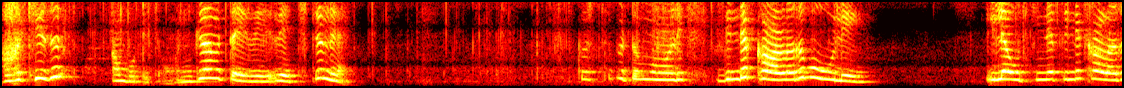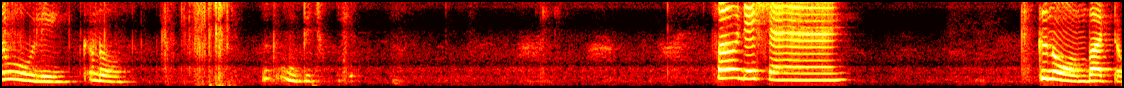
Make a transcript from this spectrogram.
ആക്കിയത് അവൻ പൊട്ടിച്ചു എനിക്ക് വെച്ചിട്ടുണ്ട് ഞാൻ. കഷ്ടപ്പെട്ട മോളി. ഇതിന്റെ കളറ് പോവില്ലേ ഈ ലൗച്ചിന്റെ കളറ് പോവില്ലേ കണ്ടോ? ഇത് മുട്ടിച്ചു ഫൗണ്ടേഷൻ എനിക്ക് നോമ്പാട്ടോ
